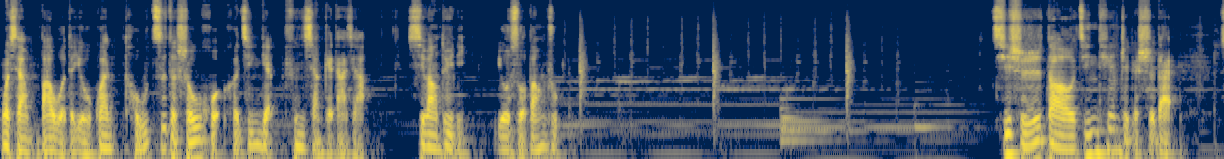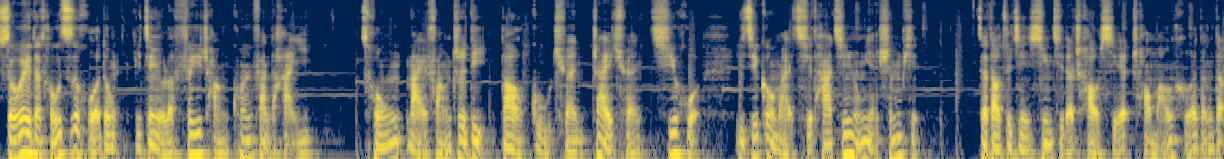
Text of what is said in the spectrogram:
我想把我的有关投资的收获和经验分享给大家，希望对你有所帮助。其实到今天这个时代，所谓的投资活动已经有了非常宽泛的含义，从买房置地到股权、债权、期货，以及购买其他金融衍生品，再到最近兴起的炒鞋、炒盲盒等等，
